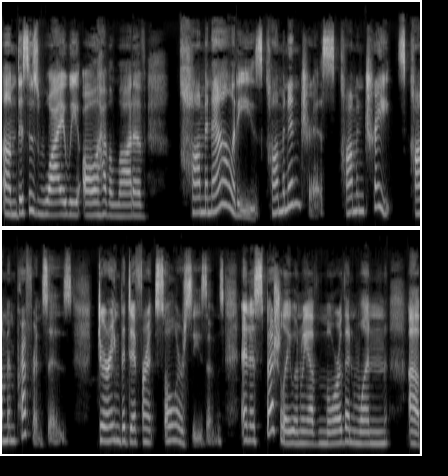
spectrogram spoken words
um, this is why we all have a lot of commonalities, common interests, common traits, common preferences during the different solar seasons. And especially when we have more than one uh,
